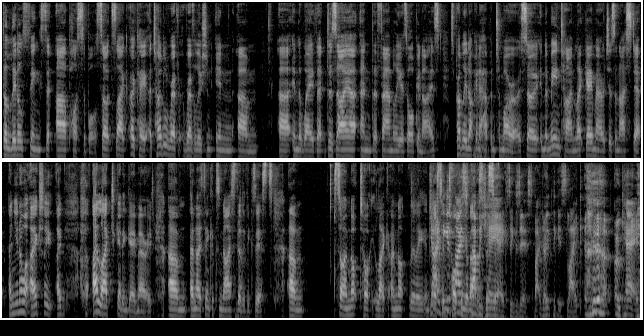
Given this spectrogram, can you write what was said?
the little things that are possible so it's like okay a total rev- revolution in um, uh, in the way that desire and the family is organized. It's probably not going to happen tomorrow. So in the meantime, like gay marriage is a nice step. And you know what? I actually I, I liked getting gay married, um, and I think it's nice that it exists. Um, so I'm not talking like I'm not really interested Yeah, I think in it's talking nice about the specific. eggs exist, but I don't think it's like okay.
